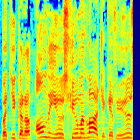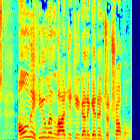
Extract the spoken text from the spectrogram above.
but you cannot only use human logic. If you use only human logic, you're going to get into trouble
